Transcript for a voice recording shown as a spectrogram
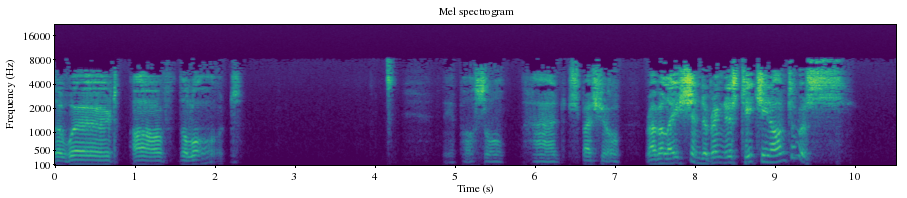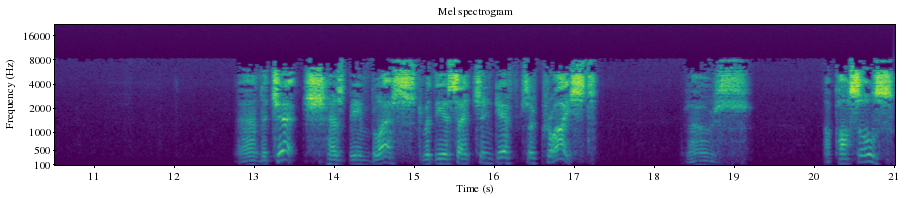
the word of the Lord. The apostle had special revelation to bring this teaching onto us. And the church has been blessed with the ascension gifts of Christ. Those apostles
